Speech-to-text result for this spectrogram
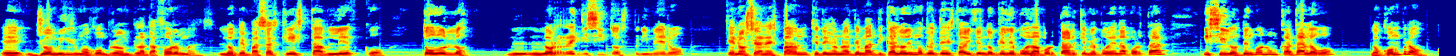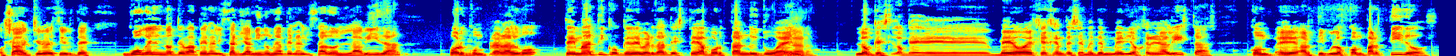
Eh, yo mismo compro en plataformas. Lo que pasa es que establezco todos los, los requisitos primero que no sean spam, que tengan una temática, lo mismo que te he estado diciendo, qué le puedo aportar, qué me pueden aportar, y si lo tengo en un catálogo, lo compro. O sea, quiero decirte, Google no te va a penalizar, y a mí no me ha penalizado en la vida, por comprar algo temático que de verdad te esté aportando y tú a él. Lo, que, lo que veo es que gente se mete en medios generalistas, con eh, artículos compartidos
